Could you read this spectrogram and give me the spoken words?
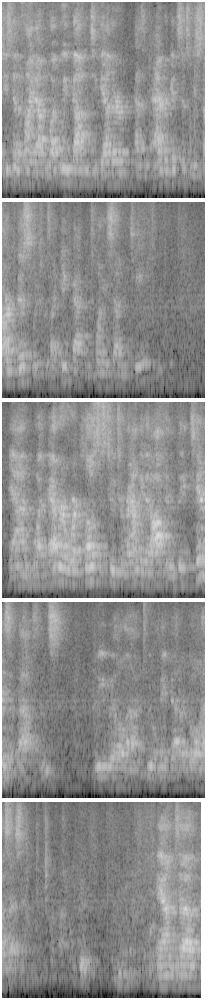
she's going to find out what we've gotten together as an aggregate since we started this, which was, I think, back in 2017. And whatever we're closest to, to rounding it off in the tens of thousands, we will, uh, we will make that our goal. How's that sound? Good. And uh,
